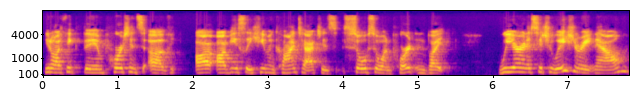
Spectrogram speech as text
you know, I think the importance of obviously human contact is so so important, but we are in a situation right now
